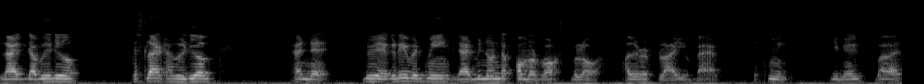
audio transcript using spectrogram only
Like the video dislike the video and uh, do you agree with me? Let me know in the comment box below. I will reply you back. It's me. Jimmy bye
